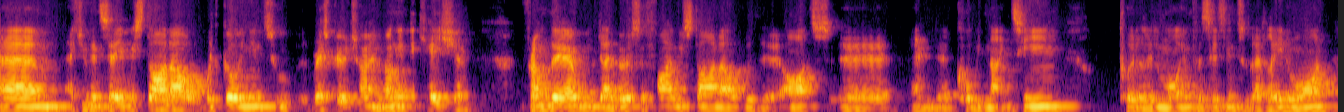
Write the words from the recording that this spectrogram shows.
um, as you can say, we start out with going into respiratory and lung indication. From there, we diversify. We start out with the ARDS uh, and COVID-19, put a little more emphasis into that later on.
